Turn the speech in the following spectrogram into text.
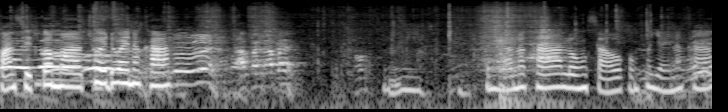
ควานสิทธิ์ก็มาช่วยด้วยนะคะเอาไปเอาไปเป็นแล้วนะคะ ลงเสาของพ่อใหญ่นะคะเ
